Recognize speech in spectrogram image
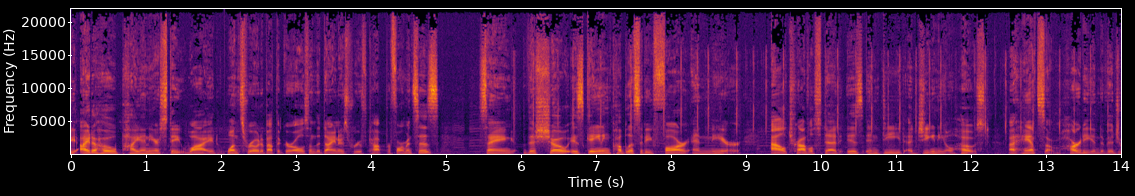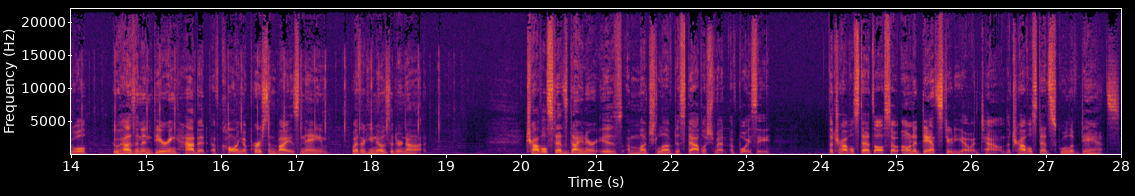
The Idaho Pioneer Statewide once wrote about the girls and the diner's rooftop performances, saying, This show is gaining publicity far and near. Al Travelstead is indeed a genial host, a handsome, hearty individual who has an endearing habit of calling a person by his name, whether he knows it or not. Travelstead's Diner is a much loved establishment of Boise. The Travelsteads also own a dance studio in town, the Travelstead School of Dance.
